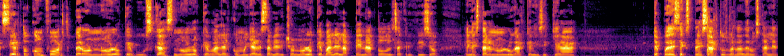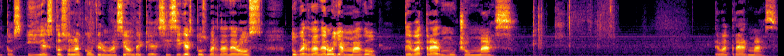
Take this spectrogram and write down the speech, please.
cierto confort, pero no lo que buscas, no lo que vale, como ya les había dicho, no lo que vale la pena todo el sacrificio en estar en un lugar que ni siquiera te puedes expresar tus verdaderos talentos. Y esto es una confirmación de que si sigues tus verdaderos, tu verdadero llamado, te va a traer mucho más. Te va a traer más.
